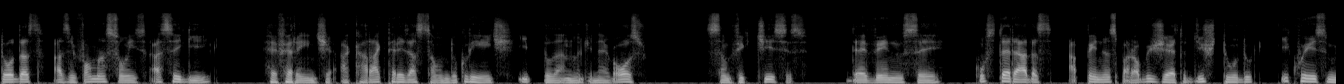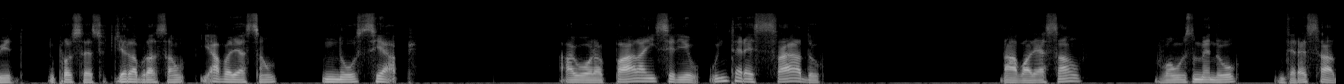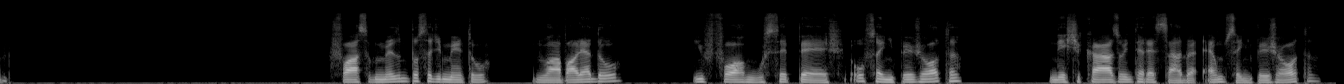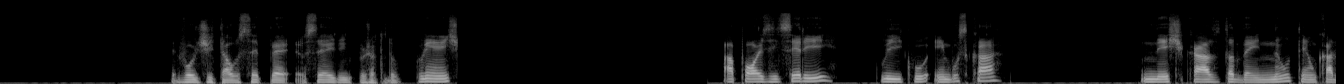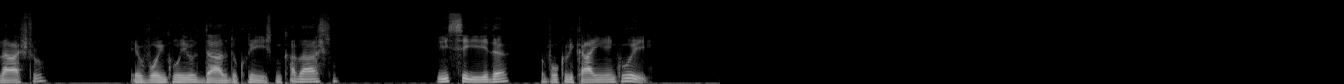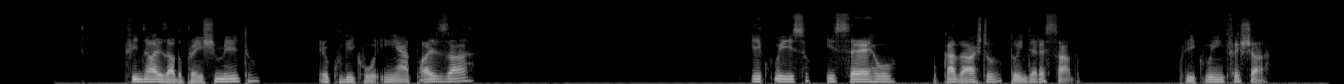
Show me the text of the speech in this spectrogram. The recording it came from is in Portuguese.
Todas as informações a seguir referente à caracterização do cliente e plano de negócio são fictícias, devendo ser consideradas apenas para objeto de estudo e conhecimento no processo de elaboração e avaliação no CIAP. Agora, para inserir o interessado na avaliação, vamos no menu Interessado. Faça o mesmo procedimento no avaliador, informo o CPF ou CNPJ. Neste caso, o interessado é um CNPJ. Eu vou digitar o, CP, o CNPJ do cliente. Após inserir, clico em buscar. Neste caso também não tem um cadastro. Eu vou incluir os dados do cliente no cadastro. Em seguida, eu vou clicar em incluir. Finalizado o preenchimento, eu clico em atualizar e com isso encerro o cadastro do interessado. Clico em fechar.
